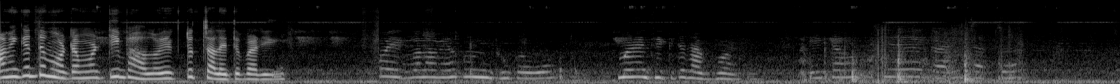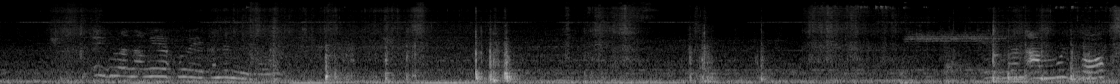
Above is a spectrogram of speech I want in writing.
আমি কিন্তু মোটামুটি ভালো একটু চালাতে পারি। এগুলো আমি এখন ঢুকাবো মানে ঝিকিতে রাখব আর কি। এইটা হচ্ছে গাড়ির চার্জার এইগুলো আমি এখন এখানে নেব এগুলো আম্মুর বক্স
